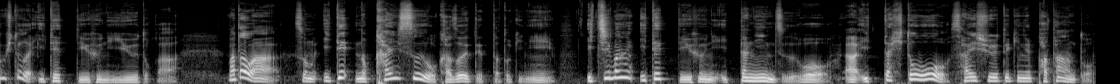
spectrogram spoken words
う人がいてっていう風に言うとか、または、そのいての回数を数えていった時に、一番いてっていう風に言った人数を、あ、言った人を最終的にパターンと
